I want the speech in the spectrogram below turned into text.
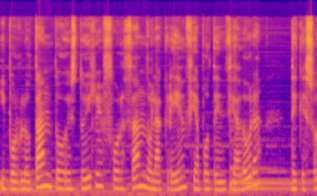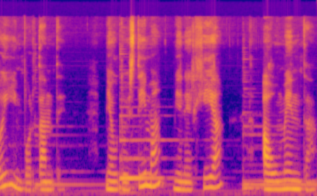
y por lo tanto estoy reforzando la creencia potenciadora de que soy importante. Mi autoestima, mi energía, aumenta.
